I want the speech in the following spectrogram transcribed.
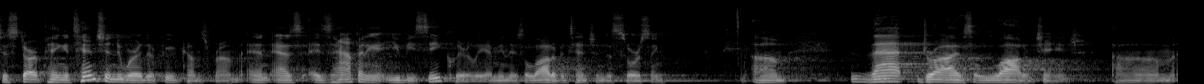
to start paying attention to where their food comes from. And as is happening at UBC clearly, I mean, there's a lot of attention to sourcing. Um, that drives a lot of change. Um,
